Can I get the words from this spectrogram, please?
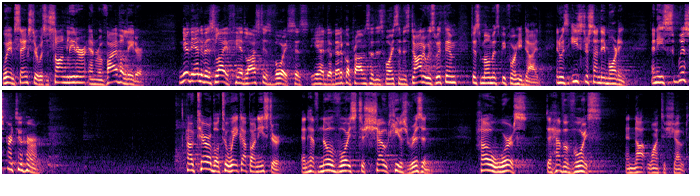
William Sangster was a song leader and revival leader. Near the end of his life, he had lost his voice. As he had uh, medical problems with his voice, and his daughter was with him just moments before he died. And it was Easter Sunday morning, and he whispered to her, How terrible to wake up on Easter and have no voice to shout, He is risen. How worse to have a voice and not want to shout.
